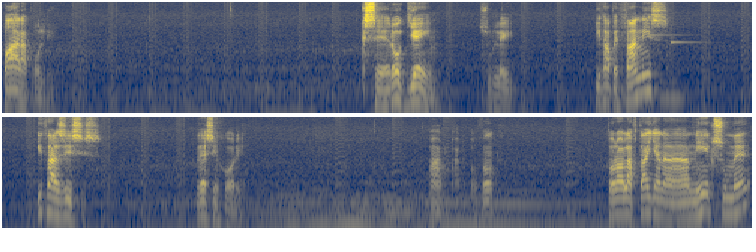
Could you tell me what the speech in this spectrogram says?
Πάρα πολύ. Ξερό game, σου λέει. Ή θα πεθάνεις ή θα ζήσεις. Δεν συγχωρεί. Πάμε πάρα από εδώ. Τώρα όλα αυτά για να ανοίξουμε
